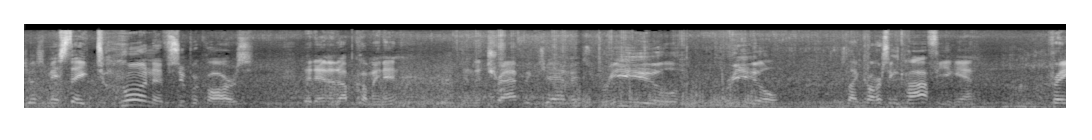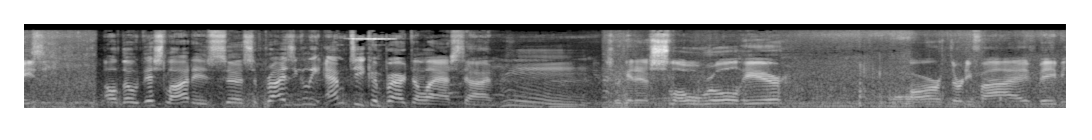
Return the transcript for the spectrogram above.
just missed a ton of supercars that ended up coming in. And the traffic jam is real, real. It's like cars and coffee again. Crazy. Although this lot is uh, surprisingly empty compared to last time. Hmm. So we get a slow roll here. R35, baby.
